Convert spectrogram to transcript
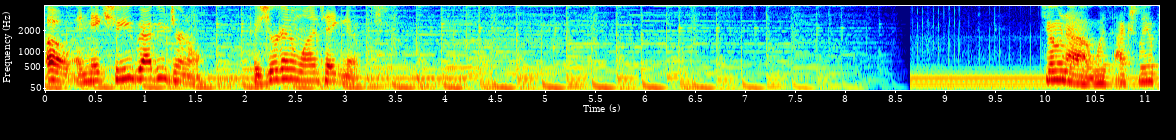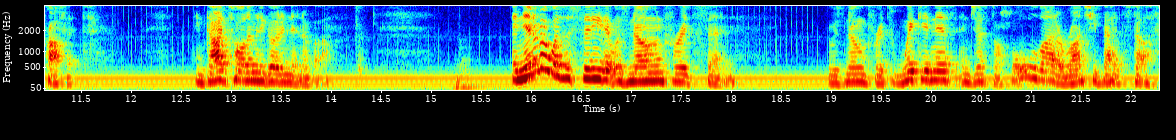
Oh, and make sure you grab your journal because you're going to want to take notes. Jonah was actually a prophet, and God told him to go to Nineveh. And Nineveh was a city that was known for its sin. It was known for its wickedness and just a whole lot of raunchy bad stuff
